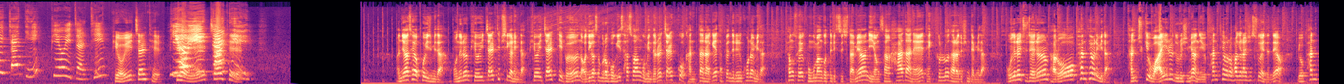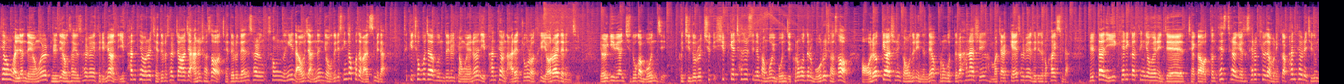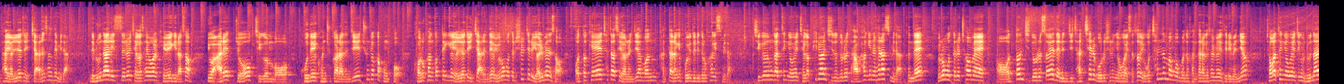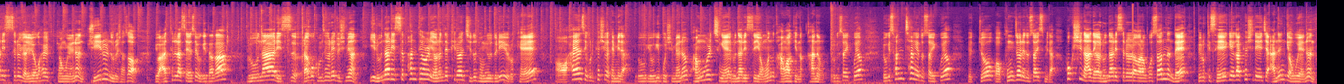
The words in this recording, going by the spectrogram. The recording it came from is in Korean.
POE 짤팁 POE 짤팁 POE 짤팁 POE 짤팁 안녕하세요 포이즈입니다. 오늘은 POE 짤팁 시간입니다. POE 짤팁은 어디 가서 물어보기 사소한 고민들을 짧고 간단하게 답변 드리는 코너입니다. 평소에 궁금한 것들 있으시다면 이 영상 하단에 댓글로 달아주시면 됩니다. 오늘의 주제는 바로 판테온입니다. 단축키 Y를 누르시면 이 판테온을 확인하실 수가 있는데요. 이 판테온 관련 내용을 빌드 영상에서 설명해 드리면 이 판테온을 제대로 설정하지 않으셔서 제대로 된 설- 성능이 나오지 않는 경우들이 생각보다 많습니다. 특히 초보자분들일 경우에는 이 판테온 아래쪽을 어떻게 열어야 되는지 열기 위한 지도가 뭔지 그 지도를 치- 쉽게 찾을 수 있는 방법이 뭔지 그런 것들을 모르셔서 어, 어렵게 하시는 경우들이 있는데요. 그런 것들을 하나씩 한번 짧게 설명해 드리도록 하겠습니다. 일단 이 캐릭 같은 경우에는 이제 제가 어떤 테스트를 하기 위해서 새로 키우다 보니까 판테온이 지금 다 열려져 있지 않은 상태입니다 근데 루나리스를 제가 사용할 계획이라서 이 아래쪽 지금 뭐 고대 건축가라든지 충격과 공포, 거룩한 껍데기가 열려져 있지 않은데요. 이런 것들을 실제로 열면서 어떻게 찾아서 여는지 한번 간단하게 보여드리도록 하겠습니다. 지금 같은 경우에 제가 필요한 지도들을 다 확인을 해놨습니다. 근데 이런 것들을 처음에 어, 떤 지도를 써야 되는지 자체를 모르시는 경우가 있어서 이거 찾는 방법 먼저 간단하게 설명해 드리면요. 저 같은 경우에 지금 루나리스를 열려고 할 경우에는 G를 누르셔서 이 아틀라스에서 여기다가 루나리스라고 검색을 해주시면 이 루나리스 판테온을 여는데 필요한 지도 종류들이 이렇게 어, 하얀색으로 표시가 됩니다. 요, 여기 보시면은 광물층에 루나리스의 영혼 강화 기능, 가능 이렇게 써 있고요. 여기 선창에도 써 있고요. 이쪽 어, 궁전에도 써 있습니다. 혹시나 내가 루나리스라고 썼는데 이렇게 세 개가 표시되지 않은 경우에는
